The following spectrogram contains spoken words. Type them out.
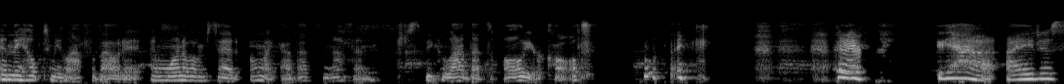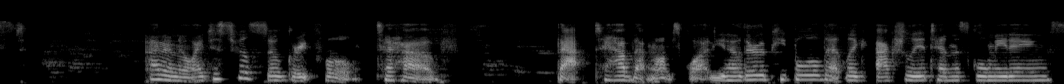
and they helped me laugh about it. And one of them said, "Oh my God, that's nothing. Just be glad that's all you're called." like, I- yeah, I just, I don't know. I just feel so grateful to have that, to have that mom squad. You know, they're the people that like actually attend the school meetings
